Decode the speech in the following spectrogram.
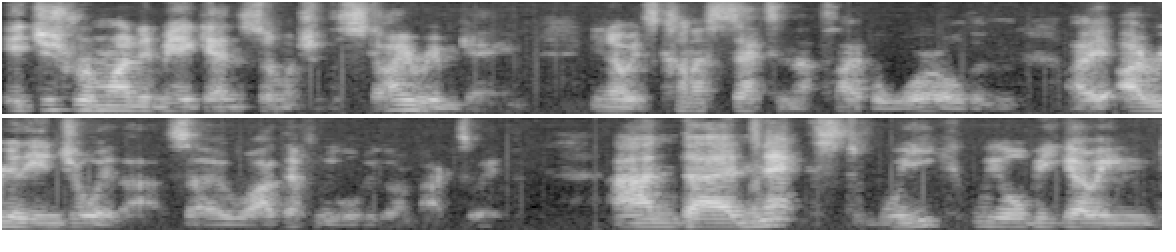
it just reminded me again so much of the Skyrim game. You know, it's kind of set in that type of world, and I I really enjoy that. So I definitely will be going back to it. And uh, next week, we will be going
